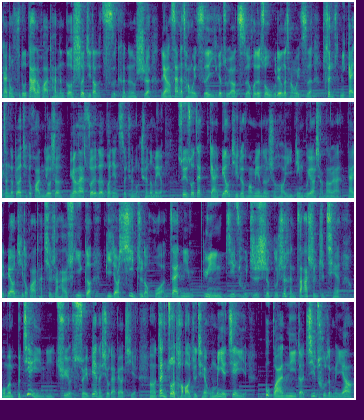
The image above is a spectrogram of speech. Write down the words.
改动幅度大的话，它能够涉及到的词可能是两三个长尾词，一个主要词，或者说五六个长尾词，甚至你改整个标题的话，你就是原来所有的关键词全都全都没有。所以说，在改标题这方面的时候，一定不要想当然。改标题的话，它其实还是一个比较细致的活，在你运营基础知识不是很扎实之前，我们不建议你去随便的修改标题。嗯，在你做淘宝之前，我们也建议。不管你的基础怎么样，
